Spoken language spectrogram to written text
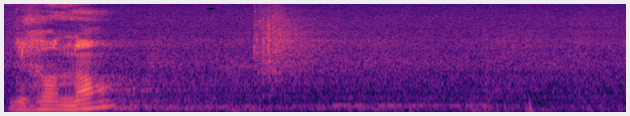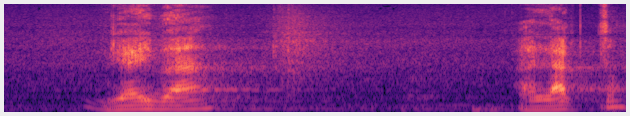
Dijo, no, y ahí va al acto.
